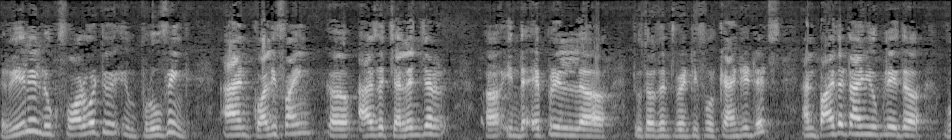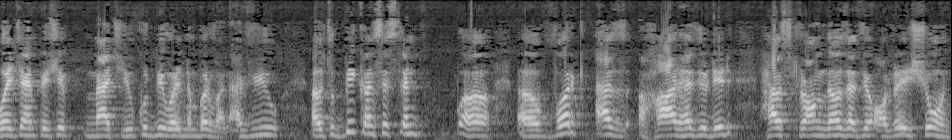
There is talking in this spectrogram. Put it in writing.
really look forward to improving and qualifying uh, as a challenger uh, in the April uh, 2024 candidates. And by the time you play the World Championship match, you could be world number one. If you uh, to be consistent, uh, uh, work as hard as you did, have strong nerves as you already shown,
